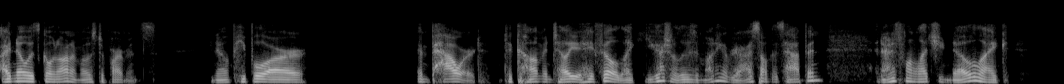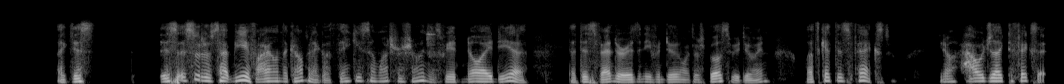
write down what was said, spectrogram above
i know what's going on in most departments you know people are empowered to come and tell you hey phil like you guys are losing money over here i saw this happen and i just want to let you know like like this this this would upset me if i owned the company i go thank you so much for showing this we had no idea that this vendor isn't even doing what they're supposed to be doing let's get this fixed you know how would you like to fix it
